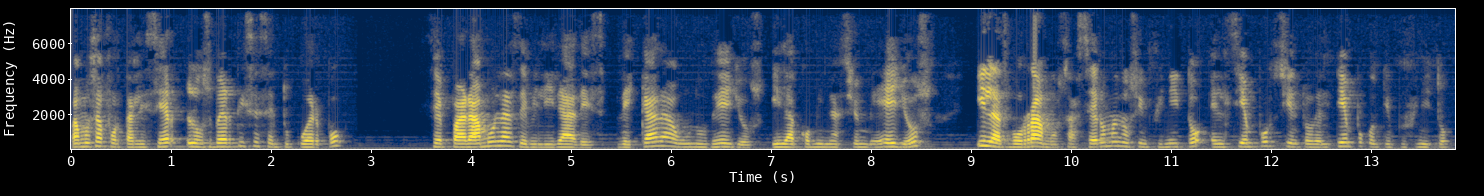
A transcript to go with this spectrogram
Vamos a fortalecer los vértices en tu cuerpo. Separamos las debilidades de cada uno de ellos y la combinación de ellos y las borramos a cero menos infinito el 100% del tiempo con tiempo infinito.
